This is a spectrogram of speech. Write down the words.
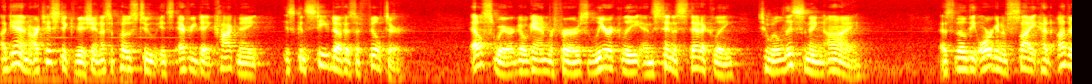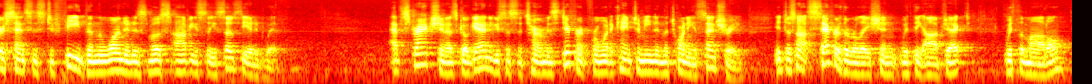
Again, artistic vision, as opposed to its everyday cognate, is conceived of as a filter. Elsewhere, Gauguin refers lyrically and synesthetically to a listening eye, as though the organ of sight had other senses to feed than the one it is most obviously associated with. Abstraction, as Gauguin uses the term, is different from what it came to mean in the 20th century. It does not sever the relation with the object, with the model,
